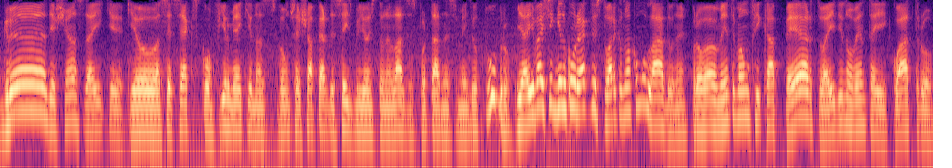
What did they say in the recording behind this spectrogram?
Grandes chances aí que, que a CSEX confirme aí que nós vamos fechar perto de 6 milhões de toneladas exportadas nesse mês de outubro. E aí vai seguindo com o recorde histórico no acumulado, né? Provavelmente vamos ficar perto aí de 94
